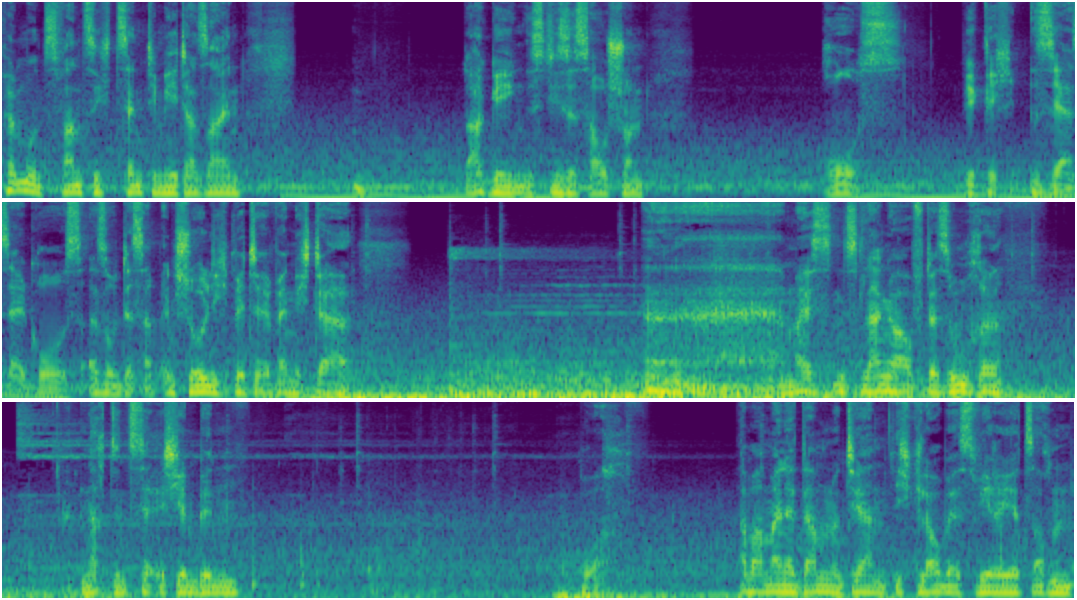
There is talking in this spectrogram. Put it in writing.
25 Zentimeter sein. Dagegen ist dieses Haus schon groß. Wirklich sehr, sehr groß. Also deshalb entschuldigt bitte, wenn ich da äh, meistens lange auf der Suche nach den Zettelchen bin. Aber meine Damen und Herren, ich glaube, es wäre jetzt auch ein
